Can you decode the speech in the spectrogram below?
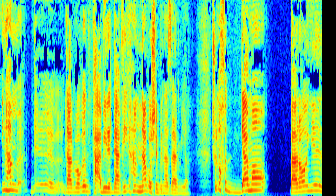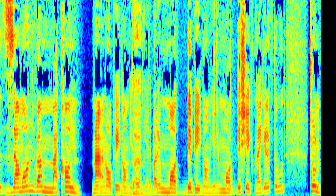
این هم در واقع تعبیر دقیق هم نباشه به نظر میاد. چون آخه دما برای زمان و مکان معنا پیدا می‌کنه. بله. یعنی برای ماده پیدا می‌کنه. یعنی ماده شکل نگرفته بود. چون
